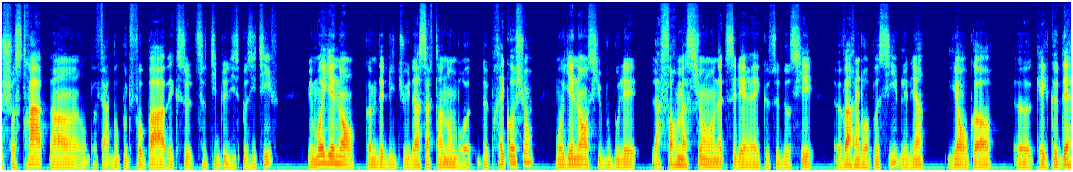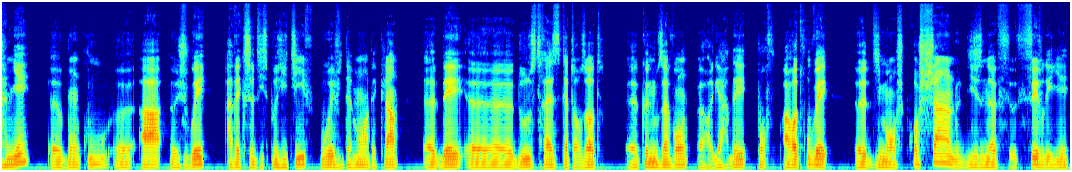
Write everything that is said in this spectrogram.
choses trappes. Hein. On peut faire beaucoup de faux pas avec ce type de dispositif, mais moyennant, comme d'habitude, un certain nombre de précautions, moyennant, si vous voulez, la formation en accéléré que ce dossier euh, va rendre possible, eh bien, il y a encore euh, quelques derniers euh, bons coups à jouer avec ce dispositif ou évidemment avec l'un des 12, 13, 14 autres que nous avons regardés pour à retrouver dimanche prochain, le 19 février,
